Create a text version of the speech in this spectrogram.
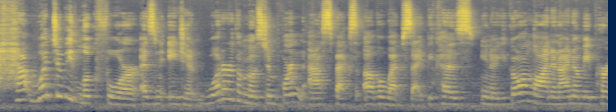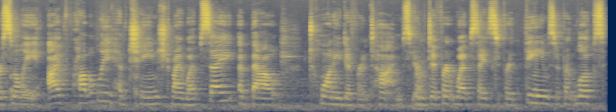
How, what do we look for as an agent? What are the most important aspects of a website? Because you know, you go online, and I know me personally, I probably have changed my website about 20 different times from different websites, different themes, different looks.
